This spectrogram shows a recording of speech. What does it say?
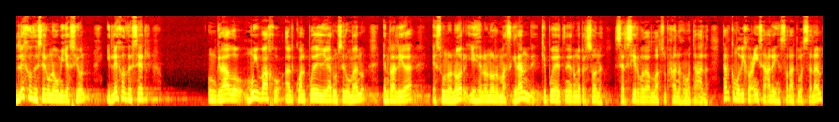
lejos de ser una humillación y lejos de ser un grado muy bajo al cual puede llegar un ser humano, en realidad es un honor y es el honor más grande que puede tener una persona, ser siervo de Allah subhanahu wa ta'ala. Tal como dijo Isa alayhi salatu wassalam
